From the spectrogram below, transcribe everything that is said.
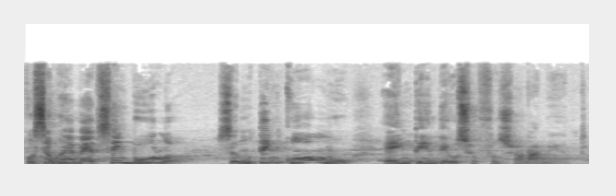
você é um remédio sem bula. Você não tem como é, entender o seu funcionamento.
